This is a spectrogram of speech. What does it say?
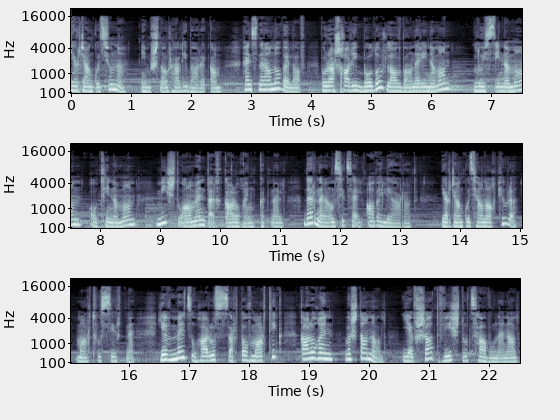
Երջանկությունը իմ շնորհալի բարեկամ, հենց նրանով է լավ, որ աշխարի բոլոր լավ բաների նման, լույսի նման, օթի նման միշտ ու ամենտեղ կարող ենք գտնել, դեռ նրանցից էլ ավելի առատ։ Երջանկության աղբյուրը մարդու սիրտն է, եւ մեծ ու հարուստ սրտով մարդիկ կարող են վշտանալ եւ շատ վիշտ ու ցավ ունենալ,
